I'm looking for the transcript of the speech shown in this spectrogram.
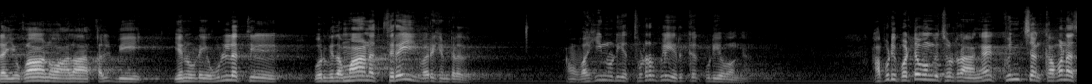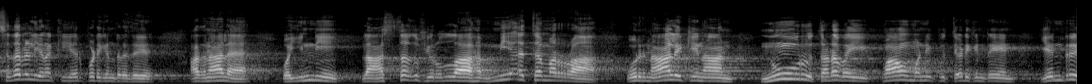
ல யுகானு அலா கல்வி என்னுடைய உள்ளத்தில் ஒரு விதமான திரை வருகின்றது. அவன் வகையினுடைய தொடர்பில் இருக்கக்கூடியவங்க. அப்படிப்பட்டவங்க சொல்கிறாங்க கொஞ்சம் கவன சிதறல் எனக்கு ஏற்படுகின்றது. அதனால் இன்னி லா அஸ்தகுஃபிருல்லாக மியத்தமர்ரா ஒரு நாளைக்கு நான் நூறு தடவை பாவ மன்னிப்பு தேடுகின்றேன் என்று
